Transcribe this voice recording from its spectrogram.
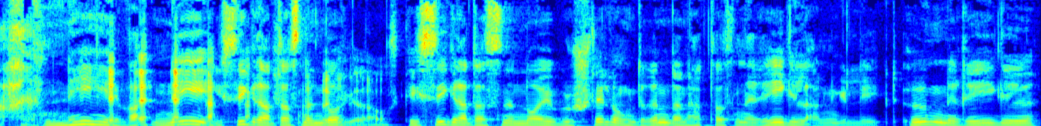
Ach nee, wa, nee, ich sehe gerade, dass eine neue, ich sehe gerade, dass eine neue Bestellung drin, dann hat das eine Regel angelegt. Irgendeine Regel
